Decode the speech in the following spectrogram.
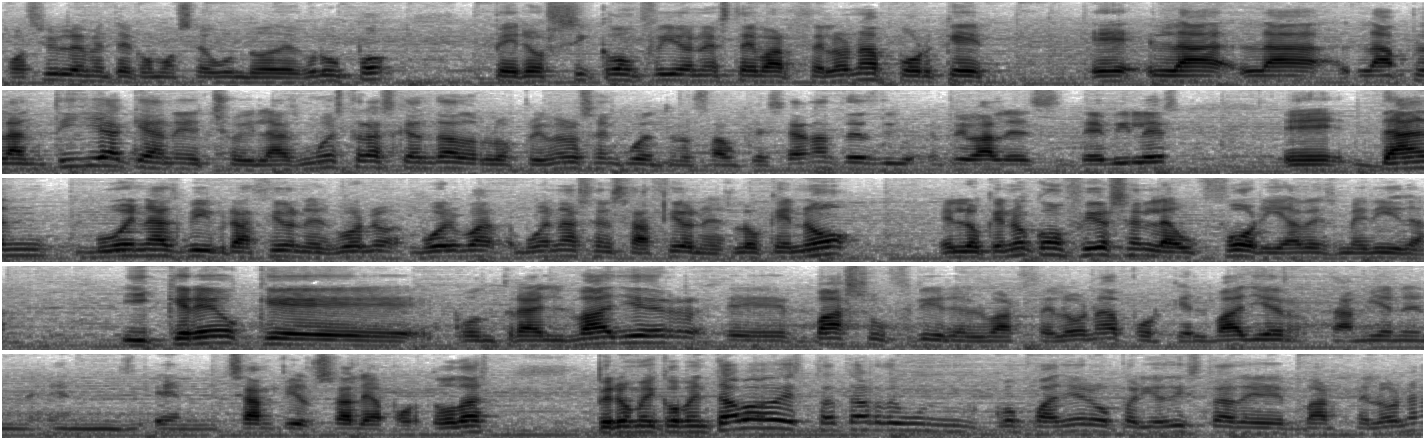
posiblemente como segundo de grupo, pero sí confío en este Barcelona porque eh, la, plantilla que han hecho y las muestras que han dado en los primeros encuentros, aunque sean antes rivales débiles, eh, dan buenas vibraciones, buenas sensaciones. Lo que no en lo que no confío es en la euforia desmedida. Y creo que contra el Bayern eh, va a sufrir el Barcelona, porque el Bayern también en, Champions sale a por todas. Pero me comentaba esta tarde un compañero periodista de Barcelona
